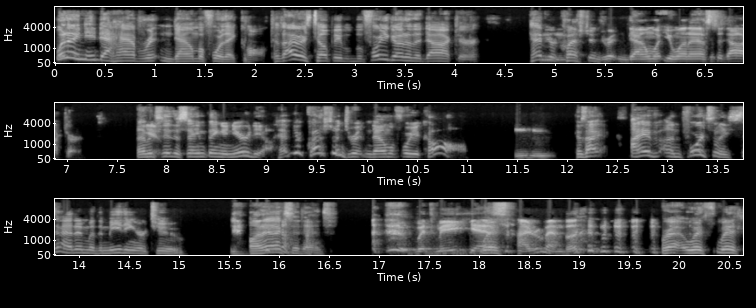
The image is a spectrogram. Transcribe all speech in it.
What do they need to have written down before they call? Because I always tell people before you go to the doctor, have mm. your mm-hmm. questions written down. What you want to ask the doctor. I would say the same thing in your deal. Have your questions written down before you call. Because mm-hmm. I I have unfortunately sat in with a meeting or two on accident. with me, yes, with, I remember. right, with with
